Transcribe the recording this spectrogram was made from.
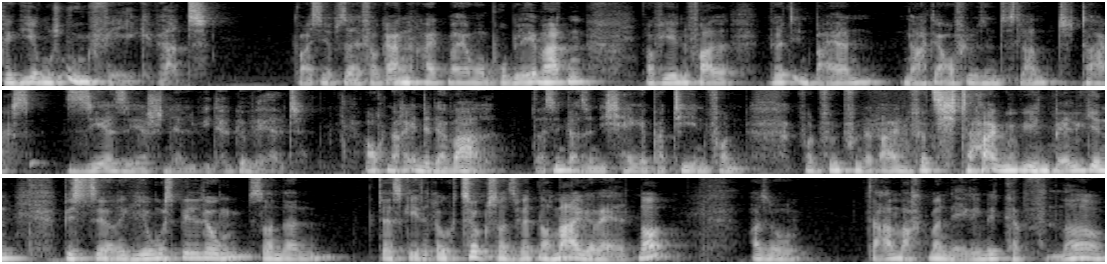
regierungsunfähig wird. Ich weiß nicht, ob sie in der Vergangenheit mal irgendwo ein Problem hatten, Auf jeden Fall wird in Bayern nach der Auflösung des Landtags sehr, sehr schnell wieder gewählt. Auch nach Ende der Wahl. Das sind also nicht Hängepartien von, von 541 Tagen wie in Belgien bis zur Regierungsbildung, sondern das geht ruckzuck, sonst wird nochmal gewählt. Ne? Also da macht man Nägel mit Köpfen. Ne?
